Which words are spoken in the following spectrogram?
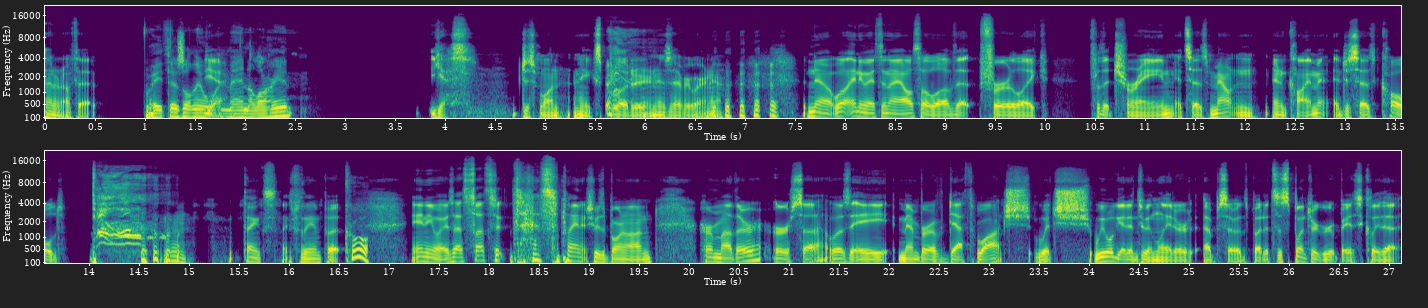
I don't know if that. Wait, there's only Yeah. one Mandalorian. Yes, just one, and he exploded and is everywhere now. No, well, anyways, and I also love that for like for the terrain, it says mountain and climate. It just says cold. Hmm. Thanks, thanks for the input. cool. Anyways, that's that's that's the planet she was born on. Her mother, Ursa, was a member of Death Watch, which we will get into in later episodes. But it's a splinter group basically that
